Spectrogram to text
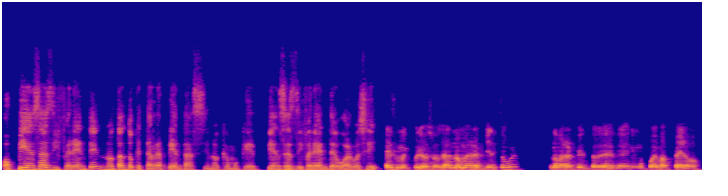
O piensas diferente, no tanto que te arrepientas, sino como que pienses diferente o algo así? Es muy curioso, o sea, no me arrepiento, güey, no me arrepiento de, ningún poema, pero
